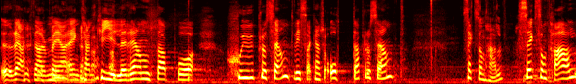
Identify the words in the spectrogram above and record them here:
räknar med en kalkylränta på 7% vissa kanske 8 procent. 6,5. 6,5.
